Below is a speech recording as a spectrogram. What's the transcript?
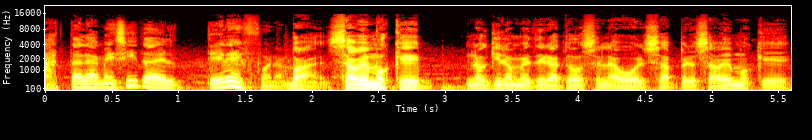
hasta la mesita del teléfono. Bueno, sabemos que, no quiero meter a todos en la bolsa, pero sabemos que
